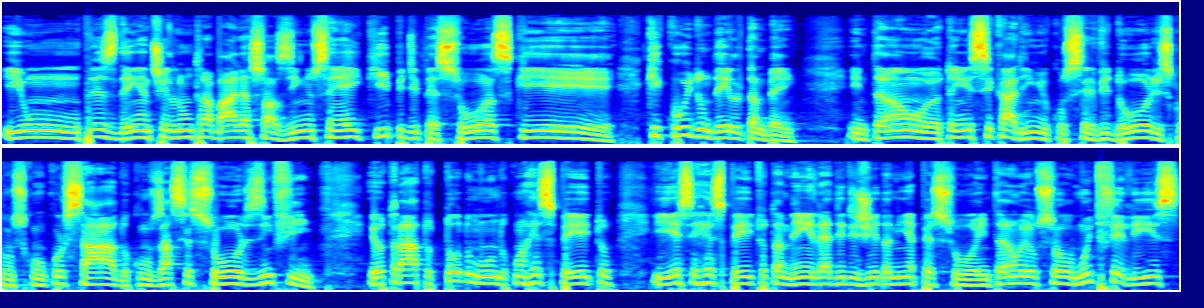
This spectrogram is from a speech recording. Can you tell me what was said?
e um presidente ele não trabalha sozinho sem a equipe de pessoas que, que cuidam dele também. Então eu tenho esse carinho com os servidores, com os concursados, com os assessores, enfim. Eu trato todo mundo com respeito e esse respeito também ele é dirigido à minha pessoa. Então eu sou muito feliz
